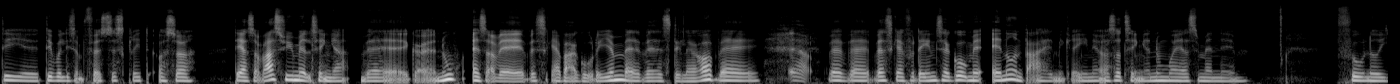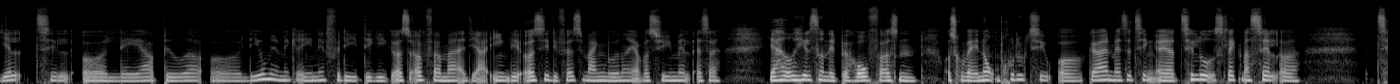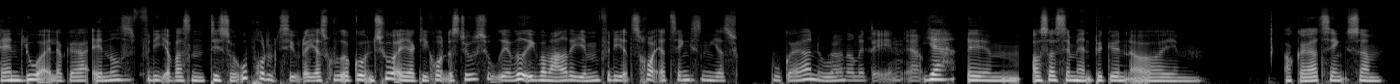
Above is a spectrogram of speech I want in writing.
Det, øh, det var ligesom første skridt, og så da jeg så var sygemeldt, tænkte jeg, hvad gør jeg nu? Altså, hvad, hvad skal jeg bare gå derhjemme? Hvad, hvad stiller jeg op? Hvad, Ja. hvad, hvad, hvad skal jeg få dagen til at gå med andet end bare at have migræne? Ja. Og så tænkte jeg, nu må jeg simpelthen øh, få noget hjælp til at lære bedre at leve med migræne, fordi det gik også op for mig, at jeg egentlig også i de første mange måneder, jeg var sygemeldt, altså jeg havde hele tiden et behov for sådan at skulle være enormt produktiv og gøre en masse ting, og jeg tillod slet ikke mig selv at tage en lur eller gøre andet, fordi jeg var sådan, det er så uproduktivt, og jeg skulle ud og gå en tur, og jeg gik rundt og støvsugede, jeg ved ikke, hvor meget derhjemme, fordi jeg tror, jeg tænkte sådan, jeg skulle gøre noget. Gøre noget med dagen, ja. Ja, øhm, og så simpelthen begynde at, øhm, at gøre ting, som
